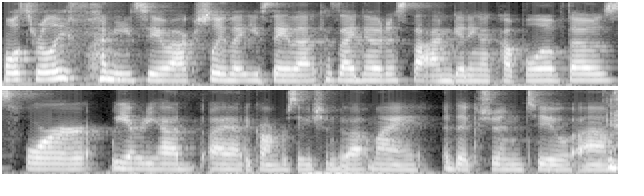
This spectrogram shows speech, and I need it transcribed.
Well, it's really funny too, actually, that you say that because I noticed that I'm getting a couple of those for. We already had I had a conversation about my addiction to um,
